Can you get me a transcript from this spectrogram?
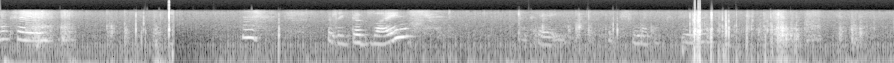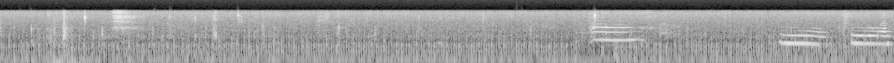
Okay. That's a good lunch. Okay. Let's see. Um, um,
